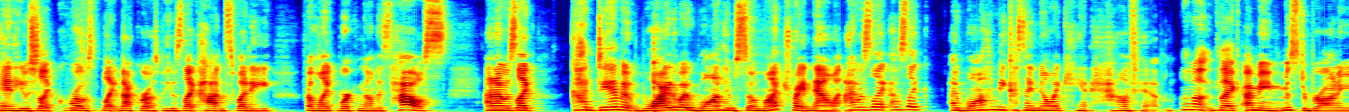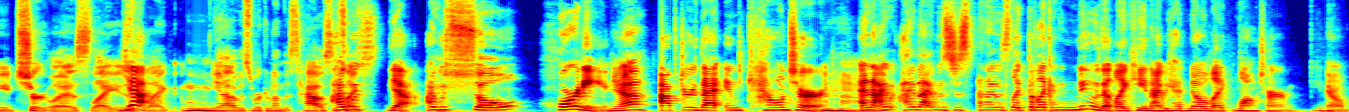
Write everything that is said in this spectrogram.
and he was like gross, like not gross, but he was like hot and sweaty from like working on this house. And I was like, God damn it, why do I want him so much right now? I was like, I was like, I want him because I know I can't have him. I don't like I mean, Mr. Brawny shirtless, like just Yeah. like, mm, yeah, I was working on this house. It's I like, was, yeah, I was so horny yeah. after that encounter. Mhm. And I and I was just and I was like, but like I knew that like he and I we had no like long term, you know,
